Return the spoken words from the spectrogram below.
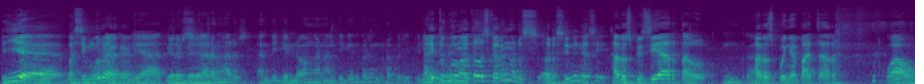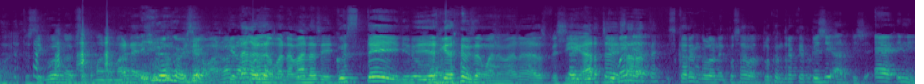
Iya, masih murah kan? Iya, terus Gara-gara- sekarang harus antigen doang kan. Antigen paling berapa sih? Nah itu gue nggak tahu sekarang harus harus ini nggak sih? Harus PCR tahu. Enggak. Harus punya pacar. Wow. Itu sih gue nggak bisa ke mana-mana ya. Iya, nggak bisa ke mana-mana. Kita nggak bisa ke mana-mana sih. Gue stay di rumah. Iya, kita nggak bisa ke mana-mana. Harus Eh, PCR coy gimana syaratnya. sekarang kalau naik pesawat? Lu kan terakhir PCR, PCR. Eh, ini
